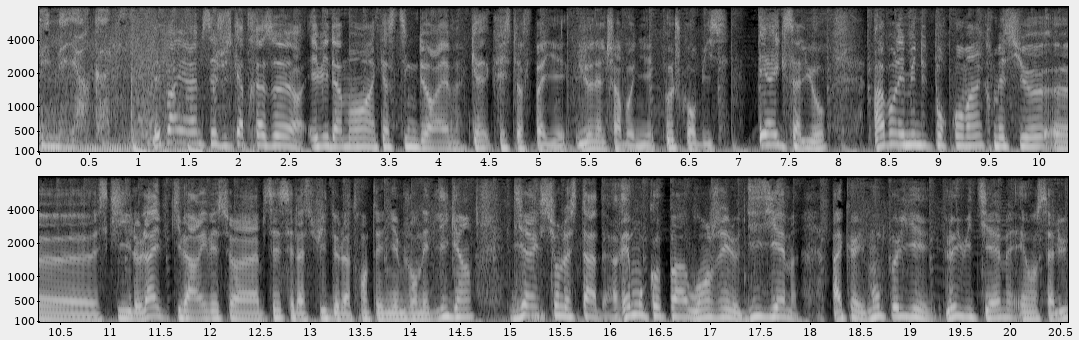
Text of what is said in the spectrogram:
les meilleurs codes. Les paris RMC jusqu'à 13h, évidemment, un casting de rêve. Christophe Paillet, Lionel Charbonnier, Coach Courbis, Eric Salio. Avant les minutes pour convaincre, messieurs, euh, ce qui, le live qui va arriver sur RMC, c'est la suite de la 31e journée de Ligue 1. Direction le stade Raymond Coppa où Angers, le 10e, accueille Montpellier, le 8e. Et on salue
